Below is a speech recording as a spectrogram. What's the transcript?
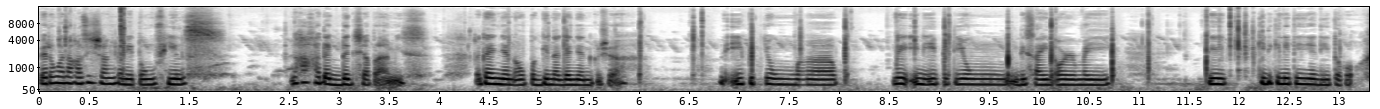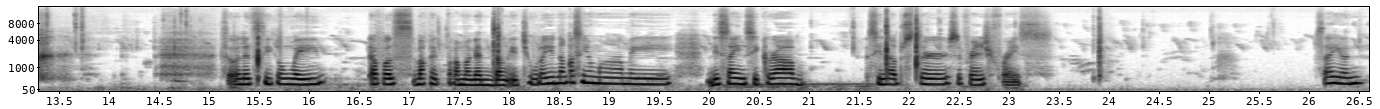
Pero wala kasi siyang ganitong feels. Nakakadagdag siya, promise. Ganyan, oh, pag ginaganyan ko siya, naipit yung mga, may iniipit yung design or may, kinikilitin niya dito ko. so, let's see kung may, tapos, bakit pa magandang itsura. Yun lang kasi yung mga may design, si crab, si lobster, si french fries. So, yun.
